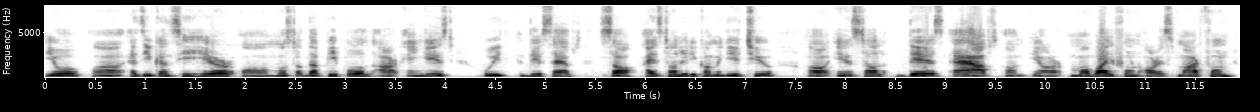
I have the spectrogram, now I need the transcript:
you uh, as you can see here uh, most of the people are engaged with these apps. So i strongly recommend you to uh, install these apps on your mobile phone or smartphone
